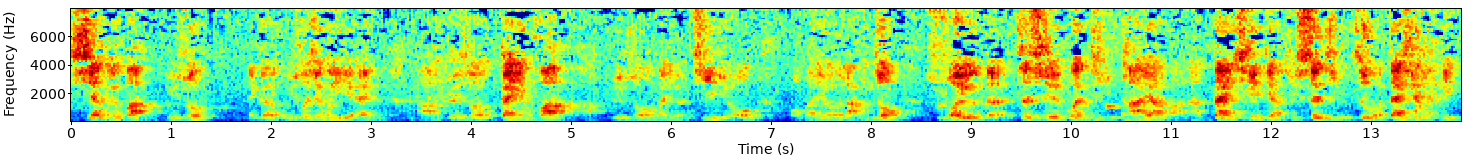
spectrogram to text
纤维化，比如说那个萎缩纤维炎。啊，比如说肝硬化啊，比如说我们有肌瘤，我们有囊肿，所有的这些问题，它要把它代谢掉，就身体有自我代谢能力，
